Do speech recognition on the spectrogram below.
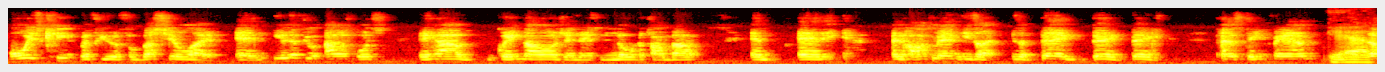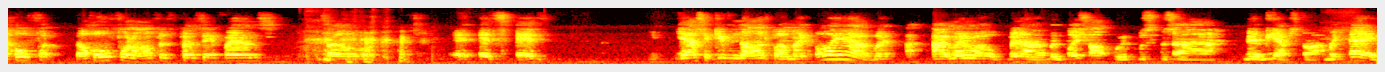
always keep with you for the rest of your life. And even if you're out of sports, they have great knowledge and they know what they're about. And and and Hoffman, he's a he's a big big big Penn State fan. Yeah. The whole front, the whole front office Penn State fans. So it, it's it's yes, it gives knowledge, but I'm like, oh yeah. But I, I remember when uh, when Blaze Hawk was was uh man rehab start. I'm like, hey,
